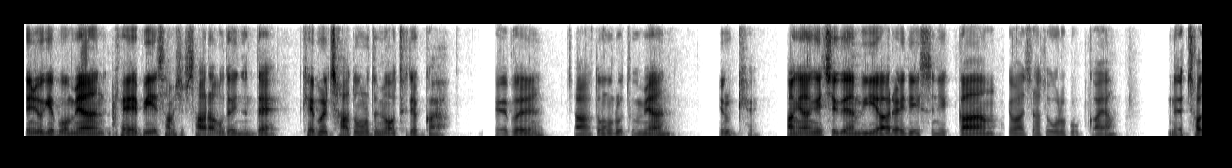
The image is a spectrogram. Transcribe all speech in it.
지금 여기 보면 갭이 34라고 되어 있는데 갭을 자동으로 두면 어떻게 될까요? 갭을 자동으로 두면 이렇게 방향이 지금 위아래에 돼 있으니까 대화자적으로 볼까요? 네, 저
